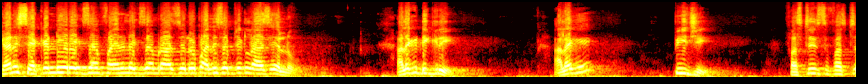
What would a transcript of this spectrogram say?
కానీ second year exam final exam రాసేలోపు అన్ని సబ్జెక్టులు రాసేయాలి నువ్వు. అలాగే డిగ్రీ అలాగే PG. First year first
